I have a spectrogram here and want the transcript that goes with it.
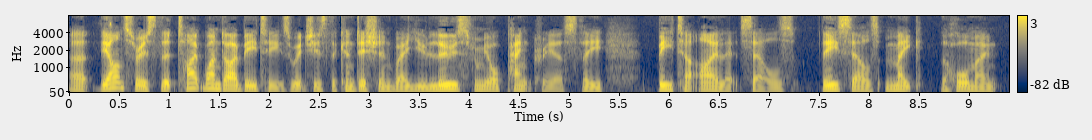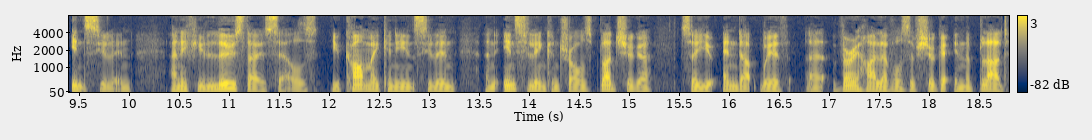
Uh, the answer is that type 1 diabetes, which is the condition where you lose from your pancreas the beta islet cells, these cells make the hormone insulin. And if you lose those cells, you can't make any insulin, and insulin controls blood sugar. So you end up with uh, very high levels of sugar in the blood,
